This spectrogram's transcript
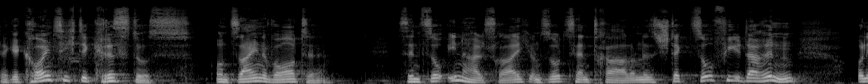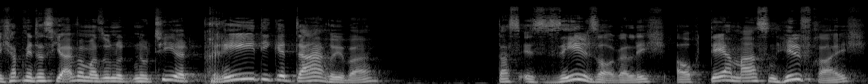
Der gekreuzigte Christus und seine Worte sind so inhaltsreich und so zentral und es steckt so viel darin, und ich habe mir das hier einfach mal so notiert, predige darüber, das ist seelsorgerlich auch dermaßen hilfreich,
